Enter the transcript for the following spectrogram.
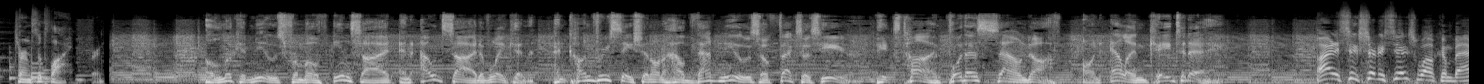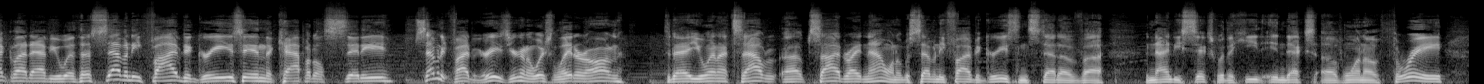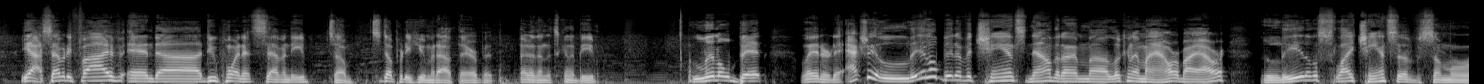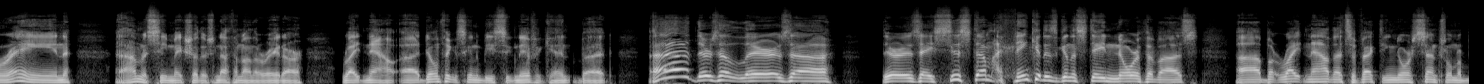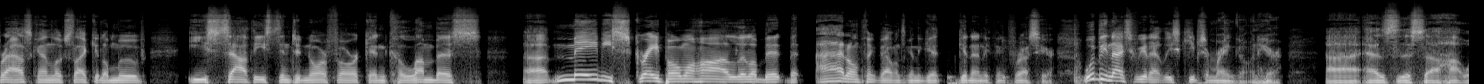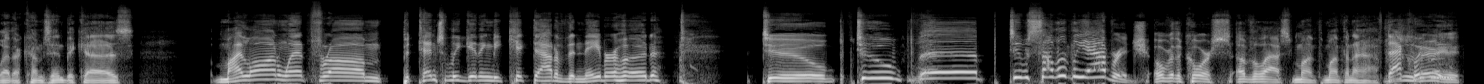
Terms apply. A look at news from both inside and outside of Lincoln and conversation on how that news affects us here. It's time for the Sound Off on LNK Today. All right, it's 636. Welcome back. Glad to have you with us. 75 degrees in the capital city. 75 degrees. You're going to wish later on today you went outside, outside right now when it was 75 degrees instead of uh, 96 with a heat index of 103. Yeah, 75 and uh, dew point at 70. So it's still pretty humid out there, but better than it's going to be a little bit later today. Actually, a little bit of a chance now that I'm uh, looking at my hour by hour. Little slight chance of some rain Uh, I'm going to see, make sure there's nothing on the radar right now. Uh, don't think it's going to be significant, but uh, there's a there's a there is a system. I think it is going to stay north of us, uh, but right now that's affecting north central Nebraska and looks like it'll move east southeast into Norfolk and Columbus. Uh, maybe scrape Omaha a little bit, but I don't think that one's going to get get anything for us here. Would be nice if we could at least keep some rain going here uh, as this uh, hot weather comes in because my lawn went from potentially getting me kicked out of the neighborhood to to uh, to solidly average over the course of the last month, month and a half. That quickly?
